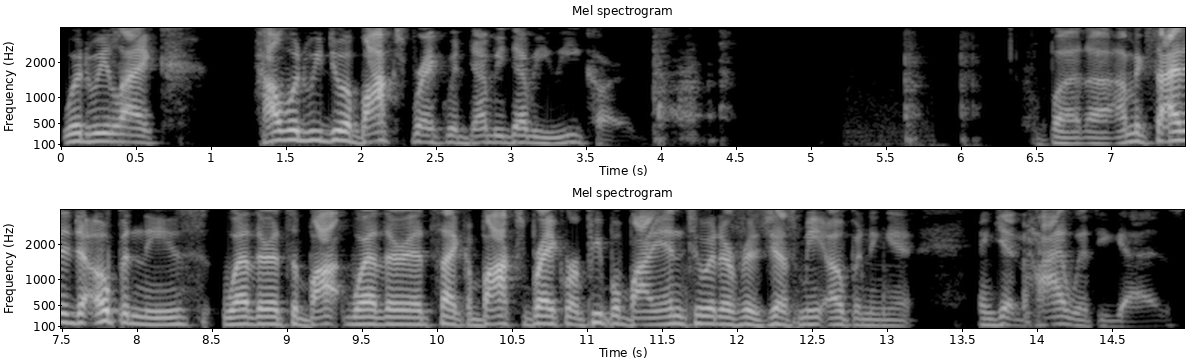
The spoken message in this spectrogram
would we like? How would we do a box break with WWE cards? But uh, I'm excited to open these, whether it's a bot, whether it's like a box break where people buy into it, or if it's just me opening it and getting high with you guys.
